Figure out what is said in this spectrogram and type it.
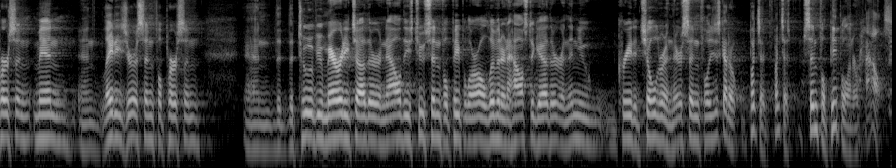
person, men, and ladies, you're a sinful person. And the, the two of you married each other, and now these two sinful people are all living in a house together, and then you created children, and they're sinful. You just got a bunch of, bunch of sinful people in a house.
